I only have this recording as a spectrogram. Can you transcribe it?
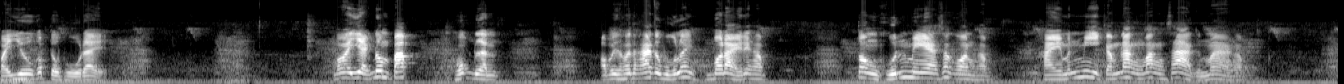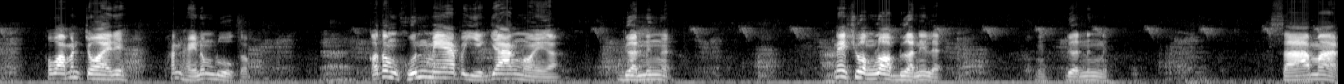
ไปอยู่กับตัวผู้ได้มาแยกนมปั๊บหกเดือน เอาไปท้ายตัวผู้เลยบ่ได้เด้ครับ ต้องขุนแม่ซะก่อนครับให้มันมีกำลังมั่งซ่าขึ้นมากครับ เพราะว่ามันจอยดิพันไห้นมลูกครับ ก็ต้องขุนแม่ไปอีกย่างหน่อยอะเดือนหนึงอะในช่วงรอบเดือนนี่แหละเนี่ยเดือนหนึงเนี่ยสามารถ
